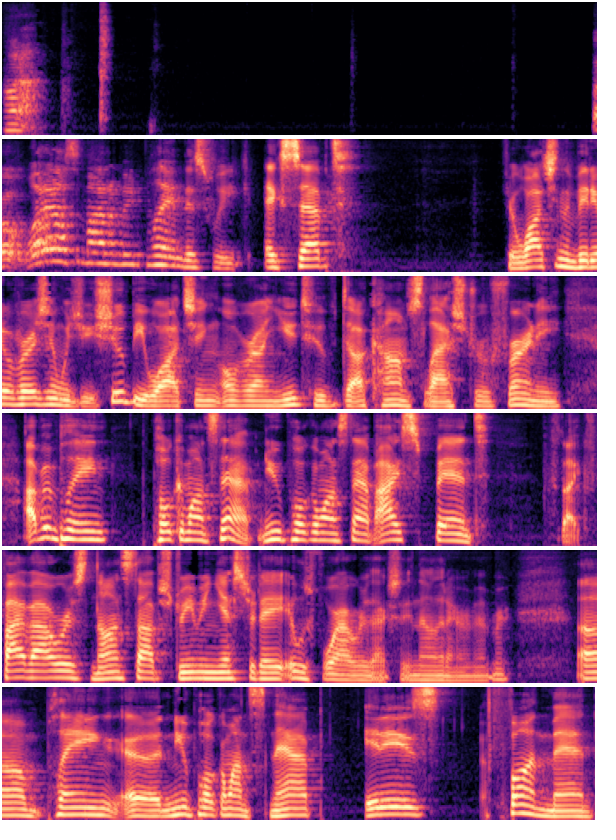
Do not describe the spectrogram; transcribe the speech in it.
Hold on Bro, what else am I gonna be playing this week? Except if you're watching the video version, which you should be watching over on youtube.com slash True Fernie, I've been playing Pokemon Snap, new Pokemon Snap. I spent like five hours nonstop streaming yesterday. It was four hours actually, now that I remember. Um, playing uh, new Pokemon Snap. It is fun, man.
